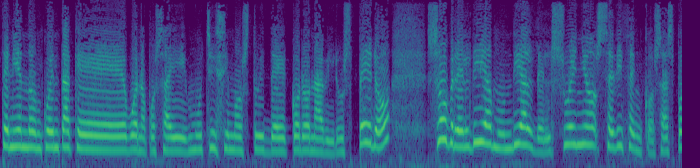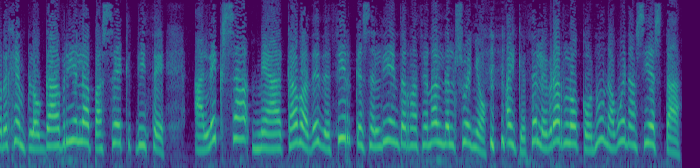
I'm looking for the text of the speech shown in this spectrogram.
teniendo en cuenta que, bueno, pues hay muchísimos tweets de coronavirus. Pero sobre el Día Mundial del Sueño se dicen cosas. Por ejemplo, Gabriela Pasek dice, Alexa me acaba de decir que es el Día Internacional del Sueño. Hay que celebrarlo con una buena siesta.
